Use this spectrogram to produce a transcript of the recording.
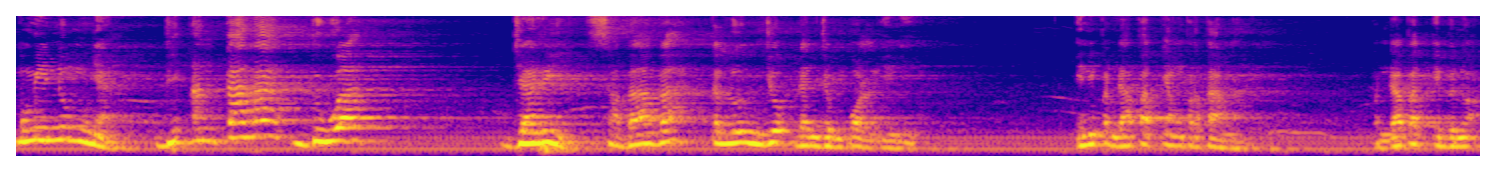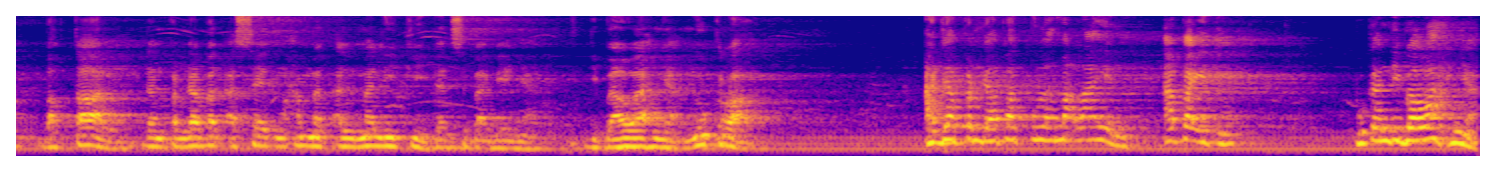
meminumnya di antara dua jari sababah, telunjuk dan jempol ini. Ini pendapat yang pertama. Pendapat Ibnu Battal dan pendapat As-Said Muhammad Al-Maliki dan sebagainya. Di bawahnya Nukra. Ada pendapat ulama lain. Apa itu? Bukan di bawahnya,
